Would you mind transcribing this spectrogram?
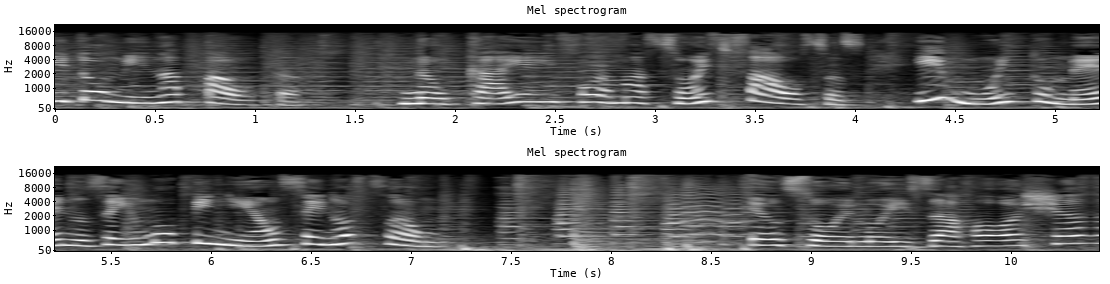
e domina a pauta. Não caia em informações falsas e muito menos em uma opinião sem noção. Eu sou Heloísa Rocha,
